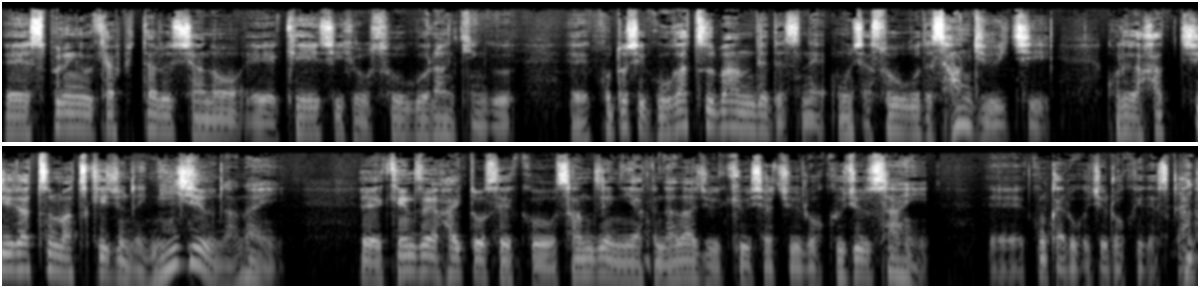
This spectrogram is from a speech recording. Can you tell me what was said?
えー、スプリングキャピタル社の、えー、経営指標総合ランキング、えー、今年5月版でですね、御社総合で31位、これが8月末基準で27位えー、健全配当成功3279社中63位。えー、今回66位ですが、はい、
